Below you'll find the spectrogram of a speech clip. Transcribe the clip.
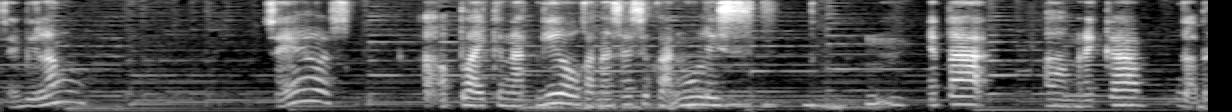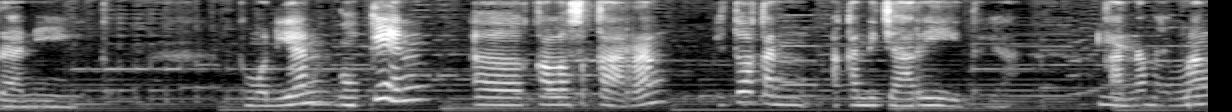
Saya bilang saya apply ke Natgeo karena saya suka nulis hmm. ternyata uh, mereka nggak berani gitu. kemudian mungkin uh, kalau sekarang itu akan akan dicari gitu ya yeah. karena memang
